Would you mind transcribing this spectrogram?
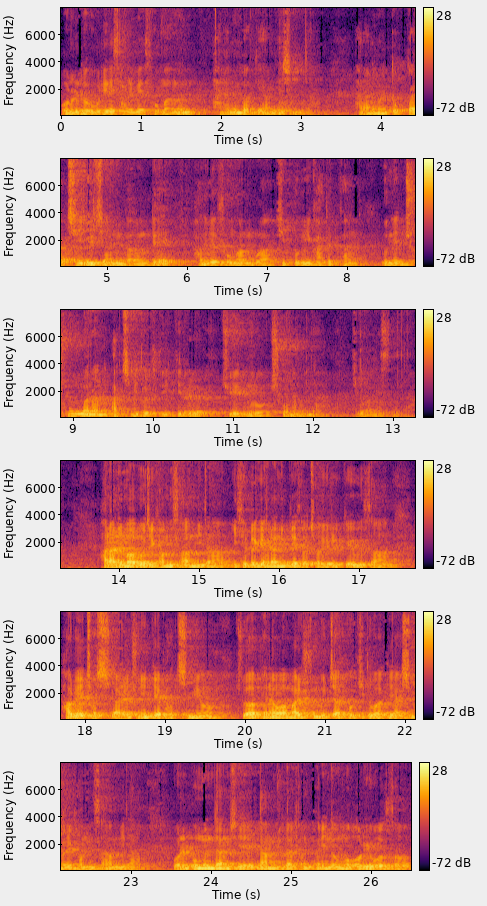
오늘도 우리의 삶의 소망은 하나님밖에 안 계십니다. 하나님을 똑같이 의지하는 가운데 하늘의 소망과 기쁨이 가득한 은혜 충만한 아침이 될 수 있기를 주의 이름으로 축원합니다. 기도하겠습니다. 하나님 아버지 감사합니다. 이 새벽에 하나님께서 저희를 깨우사 하루의 첫 시간을 주님께 바치며 주 앞에 나와 말씀 붙잡고 기도하게 하심을 감사합니다. 오늘 본문 당시에 남유다 형편이 너무 어려워서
